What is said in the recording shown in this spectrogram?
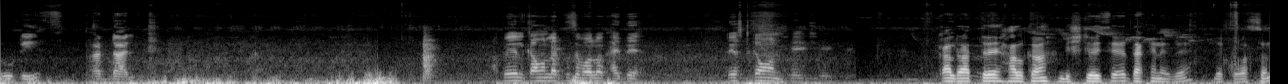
রুটি আর ডাল। আপেল কেমন লাগতেছে বলো খাইতে? টেস্ট কেমন? কাল রাত্রে হালকা বৃষ্টি হয়েছে দেখেন এই যে দেখতে পাচ্ছেন।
